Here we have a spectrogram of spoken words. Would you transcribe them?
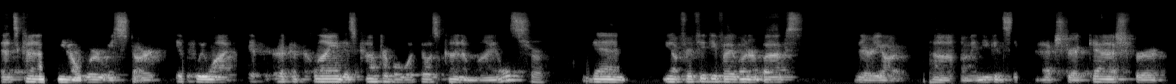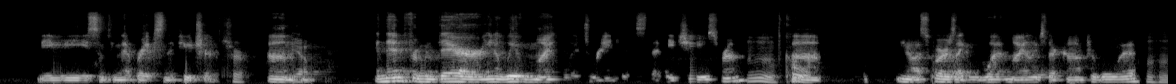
That's kind of you know where we start. If we want, if, if a client is comfortable with those kind of miles, sure. then you know for 5,500 bucks, there you are, mm. um, and you can save extra cash for maybe something that breaks in the future. Sure. Um, yep. And then from there, you know, we have mileage ranges that they choose from. Mm, cool. Um, you know, as far as like what mileage they're comfortable with. Mm-hmm.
